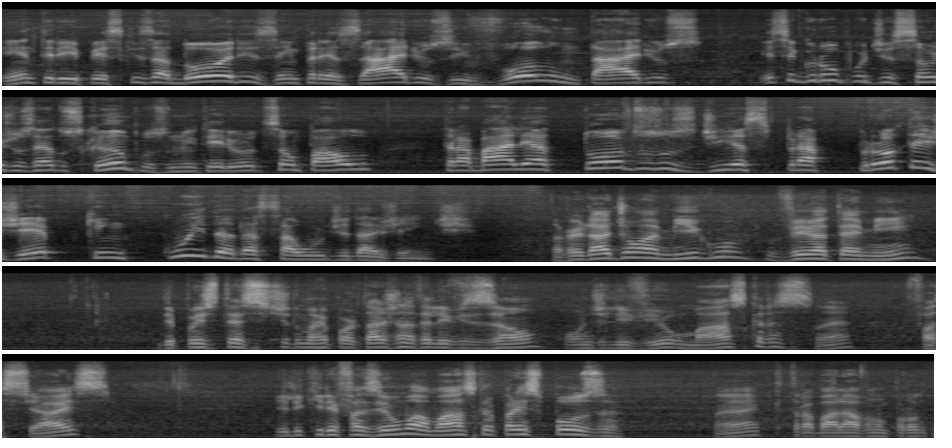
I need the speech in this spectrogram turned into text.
Entre pesquisadores, empresários e voluntários, esse grupo de São José dos Campos, no interior de São Paulo, trabalha todos os dias para proteger quem cuida da saúde da gente. Na verdade, um amigo veio até mim, depois de ter assistido uma reportagem na televisão, onde ele viu máscaras né, faciais. Ele queria fazer uma máscara para a esposa, né, que trabalhava no pronto,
